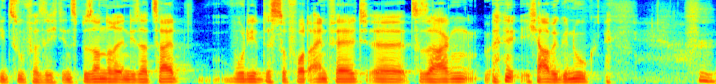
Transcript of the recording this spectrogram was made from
die Zuversicht, insbesondere in dieser Zeit, wo dir das sofort einfällt, äh, zu sagen, ich habe genug? Hm.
